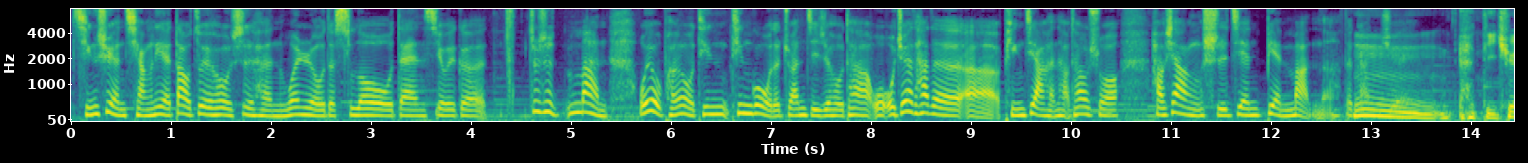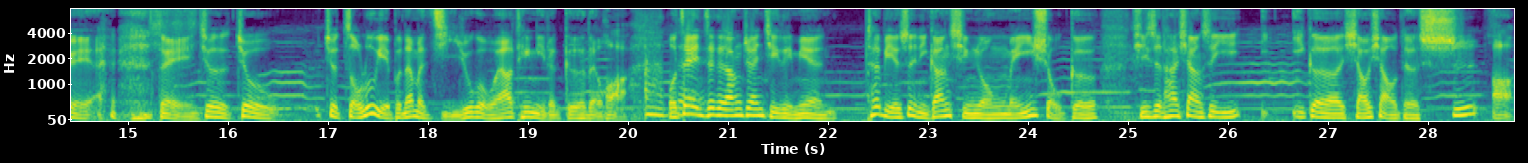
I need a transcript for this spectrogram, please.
情绪很强烈，到最后是很温柔的 slow dance，有一个就是慢。我有朋友听听过我的专辑之后，他我我觉得他的呃评价很好，他就说好像时间变慢了的感觉。嗯，的确耶，对，就就。就走路也不那么急。如果我要听你的歌的话，我在这个张专辑里面，特别是你刚形容每一首歌，其实它像是一一个小小的诗啊。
